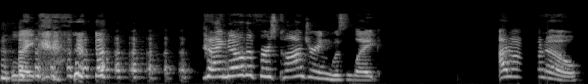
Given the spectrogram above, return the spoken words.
Like and I know the first Conjuring was like, I don't know.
